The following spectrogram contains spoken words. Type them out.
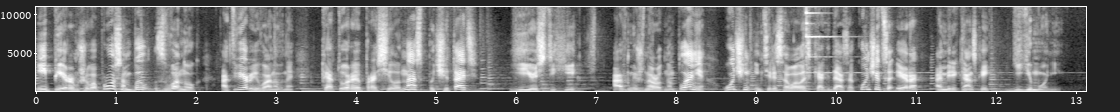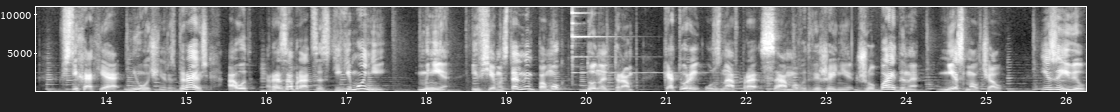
И первым же вопросом был звонок от Веры Ивановны, которая просила нас почитать ее стихи. А в международном плане очень интересовалась, когда закончится эра американской гегемонии. В стихах я не очень разбираюсь, а вот разобраться с гегемонией мне и всем остальным помог Дональд Трамп, который, узнав про самовыдвижение Джо Байдена, не смолчал и заявил,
